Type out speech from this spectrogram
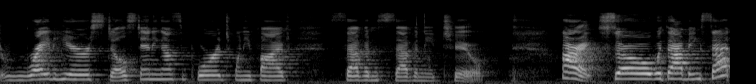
right here, still standing on support, 25,772. All right, so with that being said,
